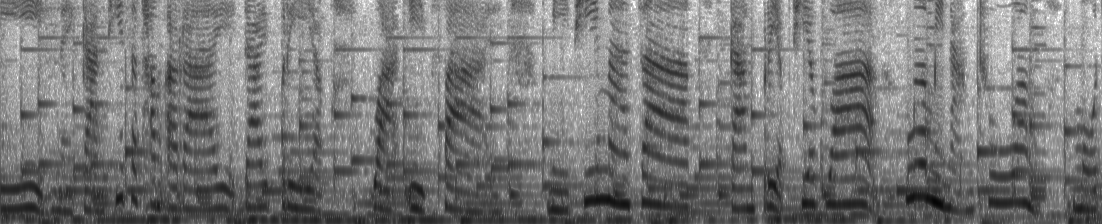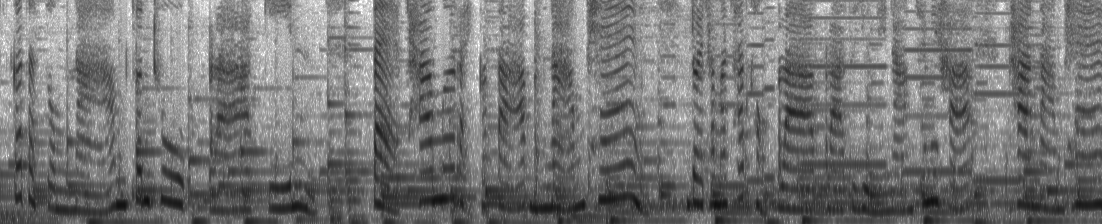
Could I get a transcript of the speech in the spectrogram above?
ดีในการที่จะทำอะไรได้เปรียบกว่าอีกฝ่าย มีที่มาจากการเปรียบเทียบว่า เมื่อมีน้ำท่วม มดก็จะจมน้ำจนถูกปลากิน แต่ถ้าเมื่อไหร่ก็ตามน้ำแห้ง โดยธรรมชาติของปลาปลาจะอยู่ในน้ำใช่ไหมคะ ถ้าน้ำแห้ง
